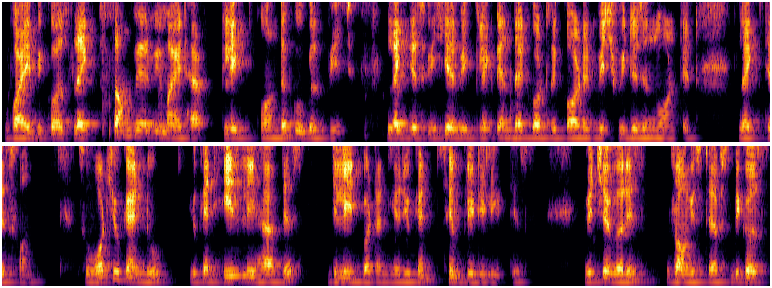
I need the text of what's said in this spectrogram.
Why? Because like somewhere we might have clicked on the google page. Like this we here we clicked and that got recorded which we didn't want it like this one. So what you can do you can easily have this delete button here. You can simply delete this whichever is wrong steps because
